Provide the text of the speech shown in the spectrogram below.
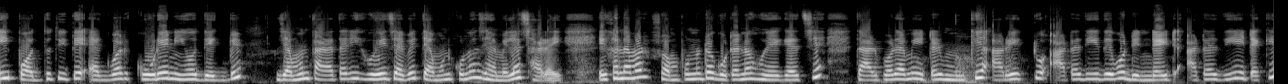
এই পদ্ধতিতে একবার করে নিও, দেখবে যেমন তাড়াতাড়ি হয়ে যাবে, তেমন কোনো ঝামেলা ছাড়াই। এখানে আমার সম্পূর্ণটা গোটানো হয়ে গেছে। তারপরে আমি এটার মুখে আরও একটু আটা দিয়ে দেবো ডেন্ডাইট আটা দিয়ে এটাকে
